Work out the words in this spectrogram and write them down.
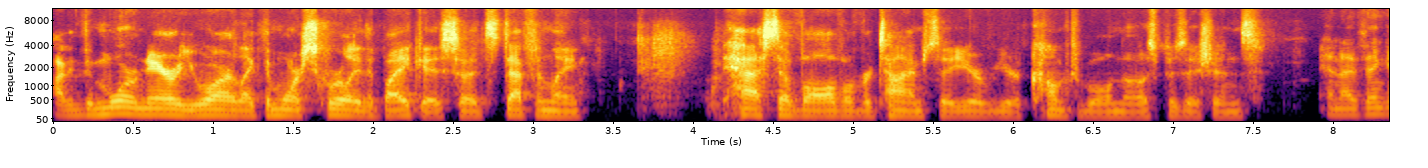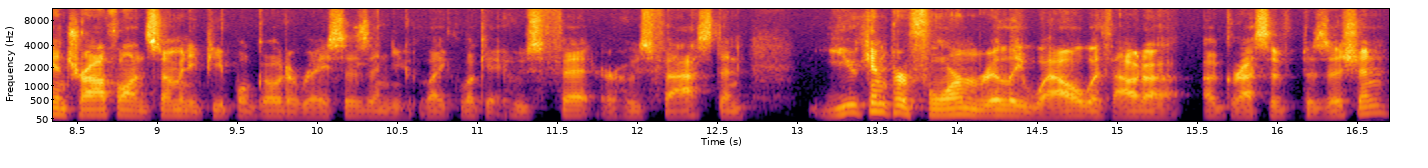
I mean the more narrow you are, like the more squirrely the bike is. So it's definitely it has to evolve over time so you're you're comfortable in those positions. And I think in triathlon, so many people go to races and you like look at who's fit or who's fast, and you can perform really well without a aggressive position,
